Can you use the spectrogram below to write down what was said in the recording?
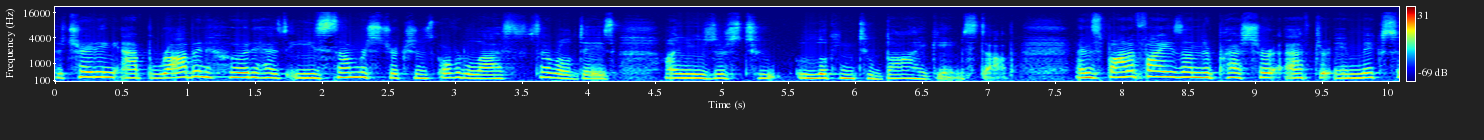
The trading app Robinhood has eased some restrictions over the last several days on users to looking to buy GameStop. And Spotify is under pressure after a mixed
